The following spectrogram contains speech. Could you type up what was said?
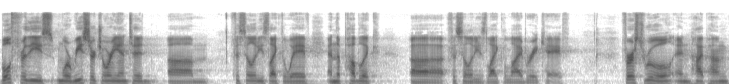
both for these more research-oriented um, facilities like the Wave and the public uh, facilities like the library cave. First rule, and Haipeng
